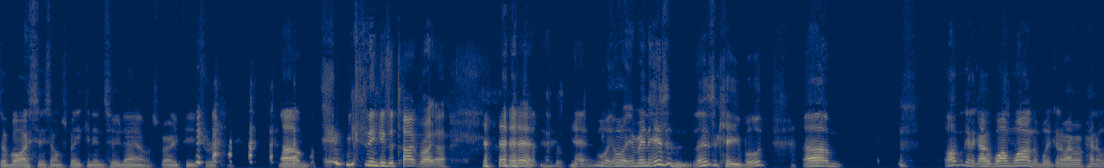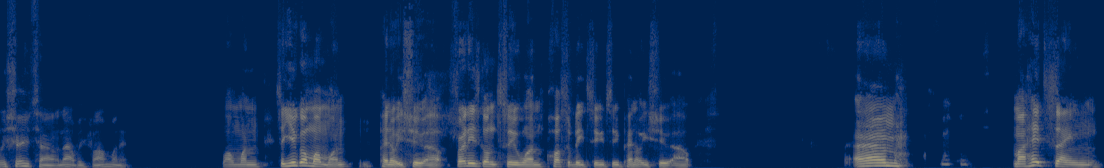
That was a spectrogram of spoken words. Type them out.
device is I'm speaking into now. It's very futuristic. um, You think he's a typewriter? yeah, what, what you mean? It isn't. There's a keyboard. Um, I'm going to go one-one, and we're going to have a penalty shootout, and that'll be fun, won't it? One one. So you've gone one one penalty shootout. Freddie's gone two one, possibly two two penalty shootout. Um, my head's saying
